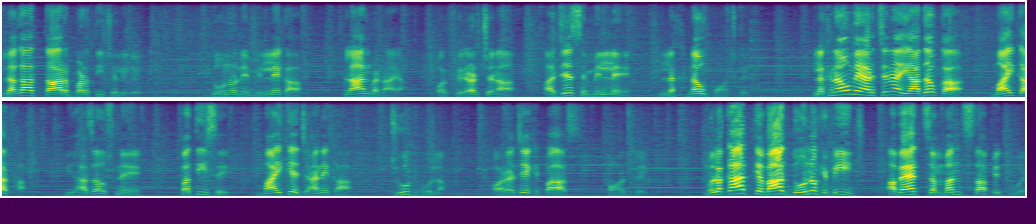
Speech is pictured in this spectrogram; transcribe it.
लगातार बढ़ती चली गई। दोनों ने मिलने का प्लान बनाया और फिर अर्चना अजय से मिलने लखनऊ पहुँच गई। लखनऊ में अर्चना यादव का मायका था, लिहाजा उसने पति से मायके जाने का झूठ बोला और अजय के पास पहुँच गई। मुलाकात के बाद दोनों के बीच अवैध संबंध स्थापित हुए।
